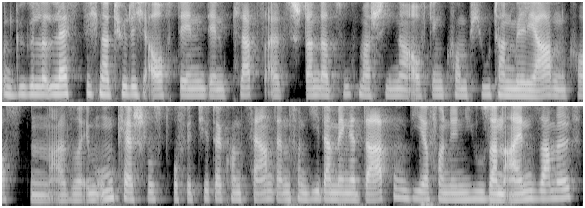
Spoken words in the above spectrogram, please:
Und Google lässt sich natürlich auch den, den Platz als Standardsuchmaschine auf den Computern Milliarden kosten. Also im Umkehrschluss profitiert der Konzern dann von jeder Menge Daten, die er von den Usern einsammelt.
